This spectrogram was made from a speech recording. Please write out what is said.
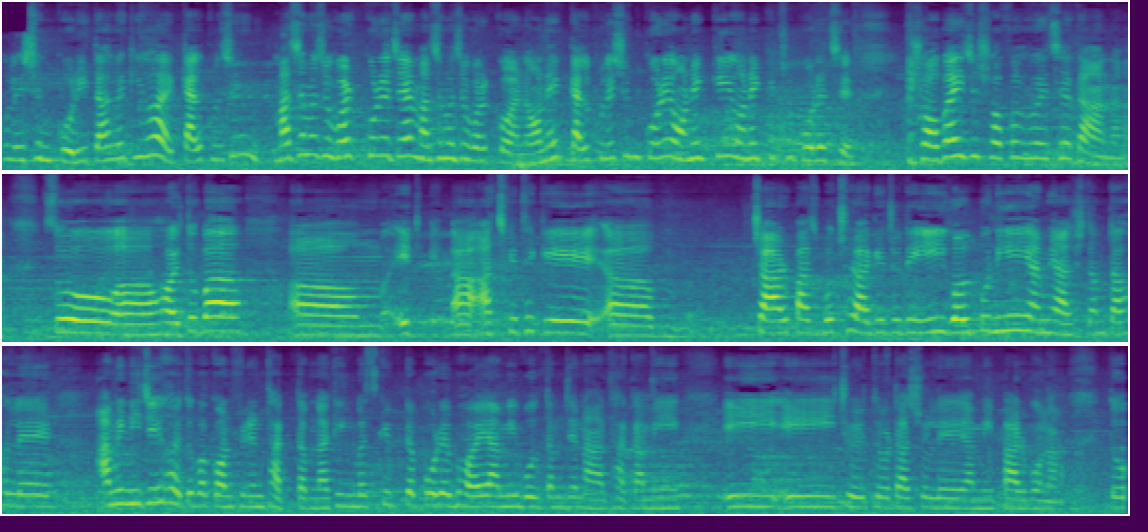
ক্যালকুলেশন করি, তাহলে কি হয়? ক্যালকুলেশন মাঝে মাঝে ওয়ার্ক করে যায়, মাঝে মাঝে ওয়ার্ক করে না। অনেক ক্যালকুলেশন করে অনেকেই অনেক কিছু করেছে। সবাই যে সফল হয়েছে তা না। সো হয়তো বা আজকে থেকে চার, পাঁচ বছর আগে যদি এই গল্প নিয়েই আমি আসতাম, তাহলে আমি নিজেই হয়তো বা কনফিডেন্ট থাকতাম না, কিংবা স্ক্রিপ্টটা পড়ে ভয়ে আমি বলতাম যে, না, থাক, আমি এই এই চরিত্রটা আসলে আমি পারব না। তো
